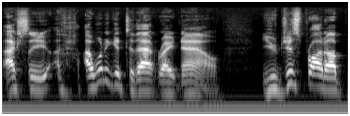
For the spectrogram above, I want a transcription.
Actually, I want to get to that right now. You just brought up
